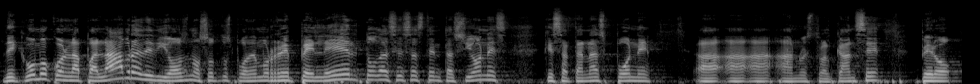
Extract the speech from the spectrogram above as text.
de cómo con la palabra de Dios nosotros podemos repeler todas esas tentaciones que Satanás pone a, a nuestro alcance. Pero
